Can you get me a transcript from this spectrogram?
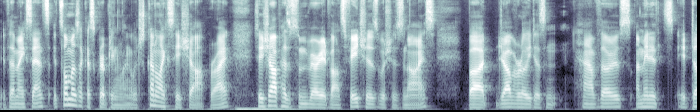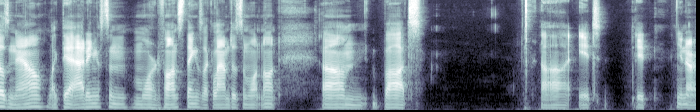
if that makes sense. It's almost like a scripting language. It's kind of like C Sharp, right? C Sharp has some very advanced features, which is nice, but Java really doesn't have those. I mean, it's it does now. Like they're adding some more advanced things like lambdas and whatnot, um, but uh, it it you know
